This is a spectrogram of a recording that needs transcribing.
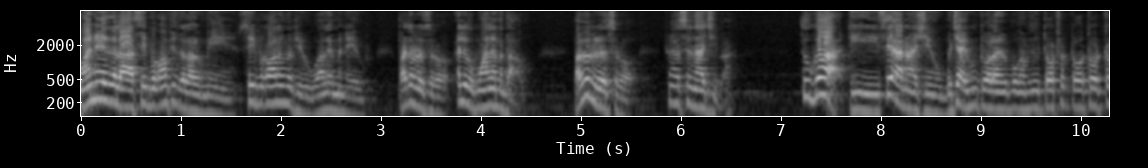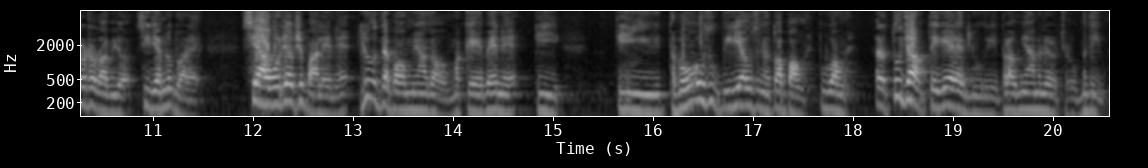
ဝမ်းနေသလားစိတ်မကောင်းဖြစ်သလားလို့မင်းစိတ်မကောင်းလည်းမဖြစ်ဘူးဝမ်းလည်းမနေဘူးဘာကြောင့်လဲဆိုတော့အဲ့လိုဝမ်းလည်းမတောက်ဘူးဘာဖြစ်လို့လဲဆိုတော့ကျွန်တော်စဉ်းစားကြည့်ပါသူကဒီဆက်အာနာရှင်ကိုမကြိုက်ဘူးတော်လိုင်းပုံကမသူတော်တော်တော်တော်တော်သွားပြီးတော့ CDM လုပ်သွားတယ်ဆရာဝန်တယောက်ဖြစ်ပါလေနဲ့လူအသက်ပေါင်းများစွာကိုမကယ်ဘဲနဲ့ဒီဒီတဘုံအုပ်စု PDF အုပ်စုနဲ့တွားပေါင်းတယ်ပူပေါင်းတယ်အဲ့တော့သူ့ကြောင့်တည်ခဲ့တဲ့လူတွေဘယ်လောက်များမလဲတော့ကျွန်တော်မသိဘူး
